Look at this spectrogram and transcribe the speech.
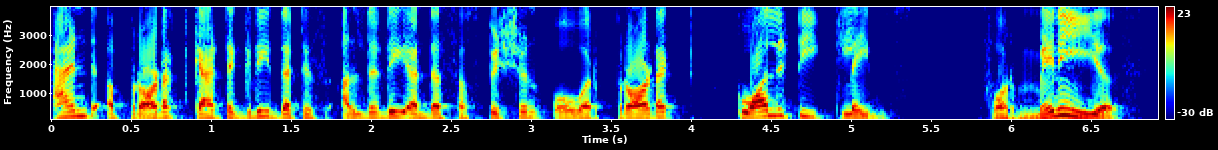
and a product category that is already under suspicion over product quality claims for many years?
